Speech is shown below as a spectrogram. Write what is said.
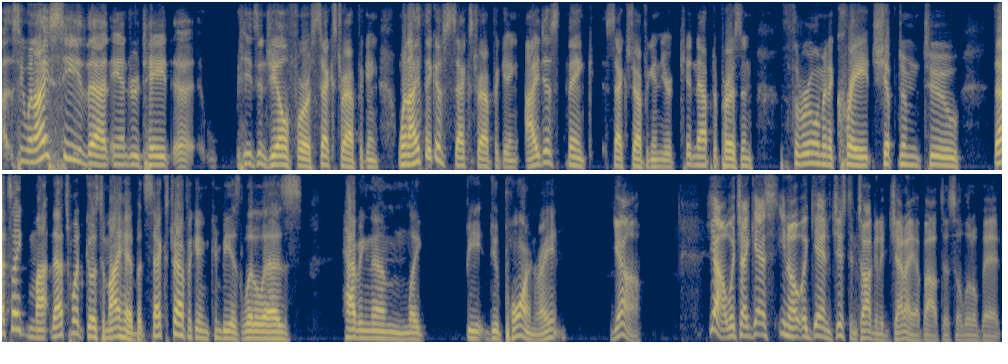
uh, see, when I see that Andrew Tate, uh, he's in jail for sex trafficking. When I think of sex trafficking, I just think sex trafficking. You're kidnapped a person, threw him in a crate, shipped him to. That's like my. That's what goes to my head. But sex trafficking can be as little as having them like be do porn, right? Yeah. Yeah, which I guess, you know, again, just in talking to Jedi about this a little bit,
